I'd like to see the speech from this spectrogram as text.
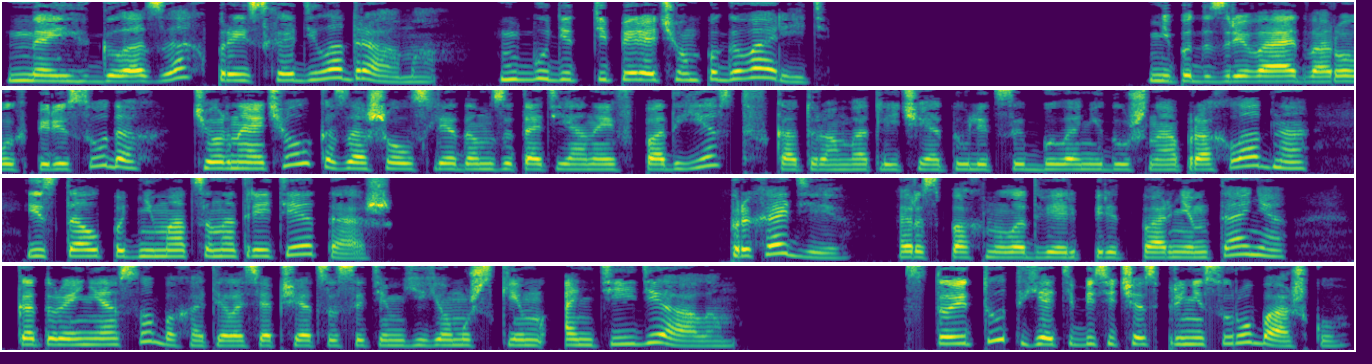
На их глазах происходила драма. Будет теперь о чем поговорить. Не подозревая о дворовых пересудах, черная челка зашел следом за Татьяной в подъезд, в котором, в отличие от улицы, было не душно, а прохладно, и стал подниматься на третий этаж. «Проходи», Распахнула дверь перед парнем Таня, которой не особо хотелось общаться с этим ее мужским антиидеалом. «Стой тут, я тебе сейчас принесу рубашку».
